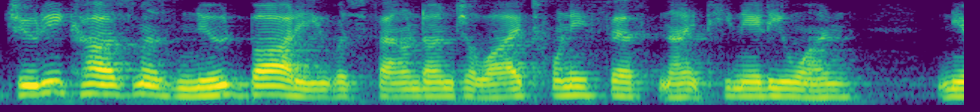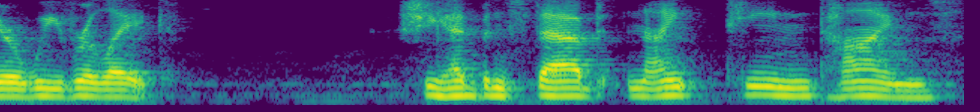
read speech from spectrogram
Judy Kozma's nude body was found on July 25th, 1981, near Weaver Lake. She had been stabbed 19 times.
